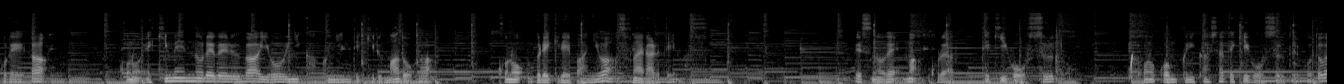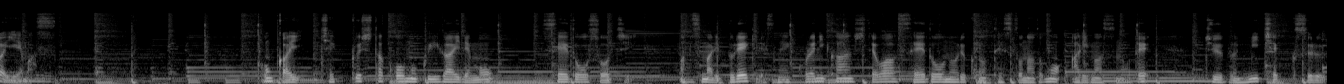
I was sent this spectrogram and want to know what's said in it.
これがこの液面のレベルが容易に確認できる窓がこのブレーキレバーには備えられています。ですのでまあこれは適合すると。この項目に関しては適合するということが言えます。今回チェックした項目以外でも制動装置、まあ、つまりブレーキですね。これに関しては制動能力のテストなどもありますので十分にチェックする、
